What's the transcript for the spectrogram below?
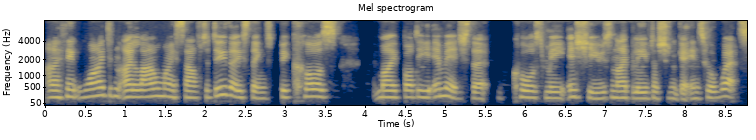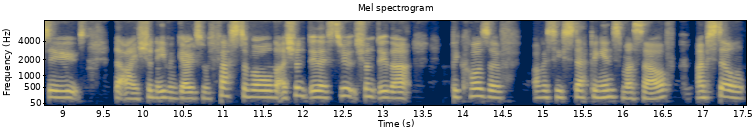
And i think why didn't i allow myself to do those things? Because my body image that caused me issues and i believed i shouldn't get into a wetsuit that i shouldn't even go to a festival that i shouldn't do this shouldn't do that. Because of obviously stepping into myself i'm still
